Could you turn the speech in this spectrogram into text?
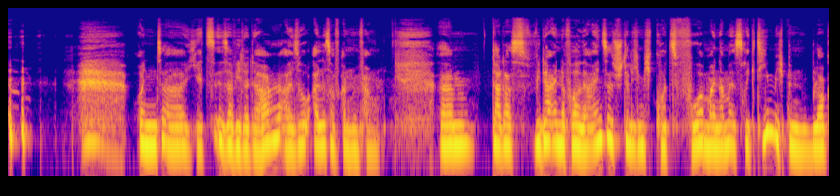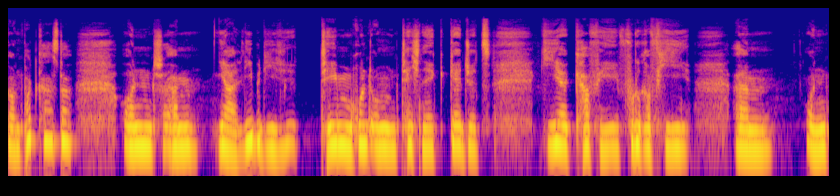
und äh, jetzt ist er wieder da, also alles auf Anfang. Ähm, da das wieder eine Folge 1 ist, stelle ich mich kurz vor. Mein Name ist Rick Team, ich bin Blogger und Podcaster und ähm, ja, liebe die Themen rund um Technik, Gadgets, Gier, Kaffee, Fotografie ähm, und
